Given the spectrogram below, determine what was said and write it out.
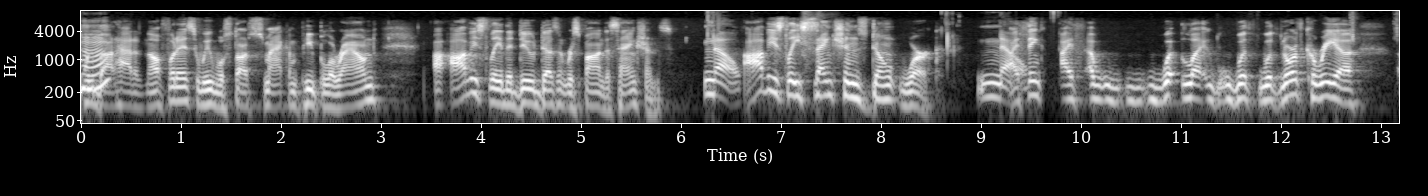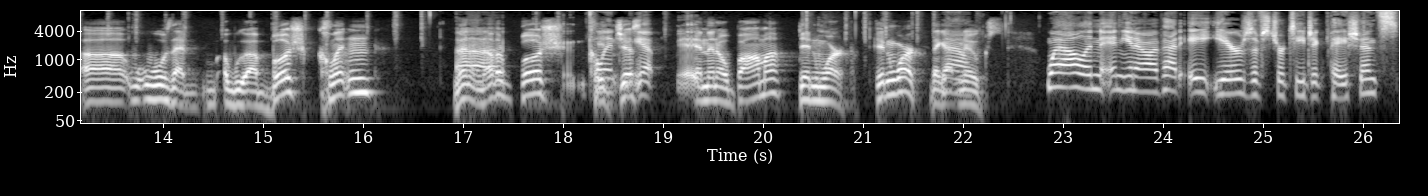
about had enough of this. We will start smacking people around. Uh, obviously, the dude doesn't respond to sanctions. No, Obviously, sanctions don't work. No. I think I uh, what like with with North Korea. Uh, what was that? Uh, Bush, Clinton, then Uh, another Bush. Clinton, just, yep. and then Obama didn't work. Didn't work. They got No. nukes. Well, and and you know, I've had eight years of strategic patience.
